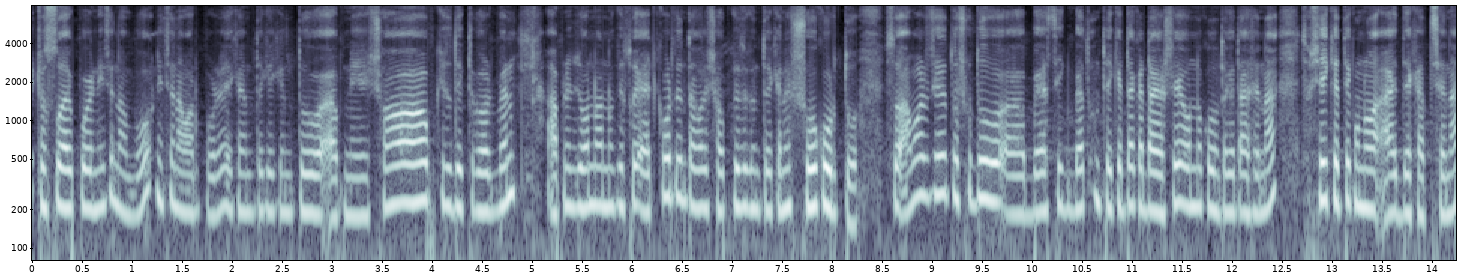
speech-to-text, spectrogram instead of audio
একটু সোয়াইপ করে নিচে নামবো, নিচে নামার পরে এখান থেকে কিন্তু আপনি সব কিছু দেখতে পারবেন। আপনি যদি অন্যান্য কিছু অ্যাড করতেন তাহলে সব কিছু কিন্তু এখানে শো করতো। সো আমার যেহেতু শুধু বেসিক বেতন থেকে টাকাটা আসে, অন্য কোনো থেকে আসে না, তো সেই ক্ষেত্রে কোনো আয় দেখাচ্ছে না।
